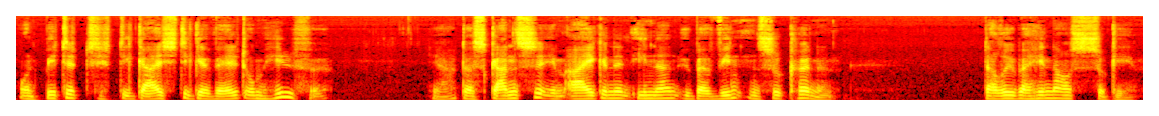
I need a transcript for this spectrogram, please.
und bittet die geistige Welt um Hilfe, ja, das Ganze im eigenen Innern überwinden zu können, darüber hinauszugehen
